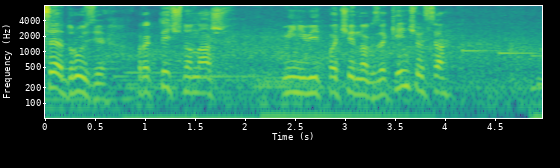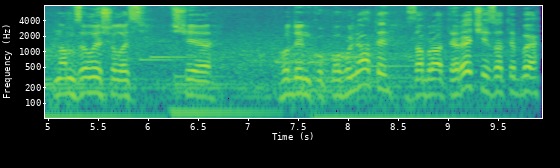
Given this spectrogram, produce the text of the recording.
Все, друзі, практично наш міні-відпочинок закінчився. Нам залишилось ще годинку погуляти, забрати речі за тебе,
